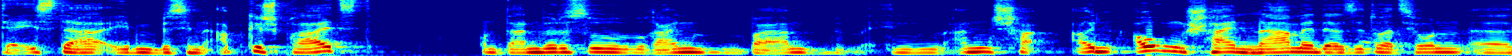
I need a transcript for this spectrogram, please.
der ist da eben ein bisschen abgespreizt und dann würdest du rein bei an, in, in Augenscheinnahme der Situation äh,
